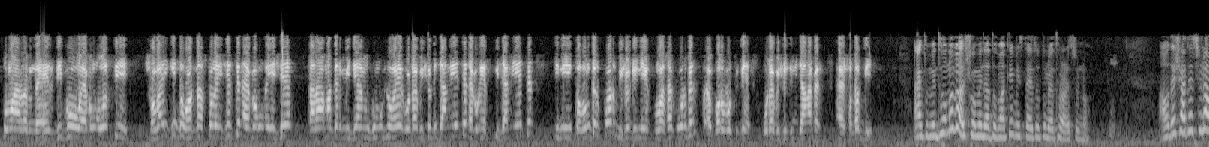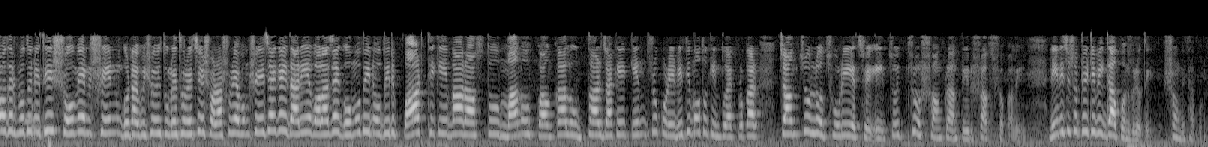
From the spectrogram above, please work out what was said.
তোমার এসডিপো এবং ওসি সবাই কিন্তু ঘটনাস্থলে এসেছেন এবং এসে তারা আমাদের মিডিয়ার মুখোমুখি হয়ে গোটা বিষয়টি জানিয়েছেন এবং এসপি জানিয়েছেন। তিনি তদন্তের পর বিষয়টি নিয়ে খোলাসা করবেন। পরবর্তীতে গোটা বিষয়টি তিনি জানাবেন। শতাব্দী। একদমই ধন্যবাদ সৌমেনদা তোমাকে বিস্তারিত তুলে ধরার জন্য। আমাদের সাথে ছিল আমাদের প্রতিনিধি সৌমেন সেন। গোটা বিষয় তুলে ধরেছে সরাসরি এবং সেই জায়গায় দাঁড়িয়ে বলা যায়, গোমতী নদীর পাড় থেকে এবার আস্ত মানব কঙ্কাল উদ্ধার যাকে কেন্দ্র করে রীতিমতো কিন্তু এক প্রকার চাঞ্চল্য ছড়িয়েছে এই চৈত্র সংক্রান্তির সাত সকালে। নিয়ে নিচ্ছে ছোট্ট একটি বিজ্ঞাপন বিরতি। সঙ্গে থাকুন।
